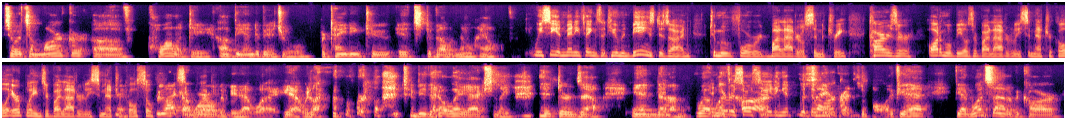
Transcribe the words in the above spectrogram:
So it's a marker of quality of the individual pertaining to its developmental health. We see in many things that human beings design to move forward bilateral symmetry. Cars are automobiles are bilaterally symmetrical, airplanes are bilaterally symmetrical. Yeah. So we like our world to be that way. Yeah, we like our world to be that way. Actually, it turns out. And, and um, well, and you're associating it with the, the marker. principle. If you had if you had one side of the car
